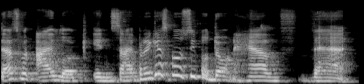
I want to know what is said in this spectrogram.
that's what I look inside. But I guess most people don't have that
